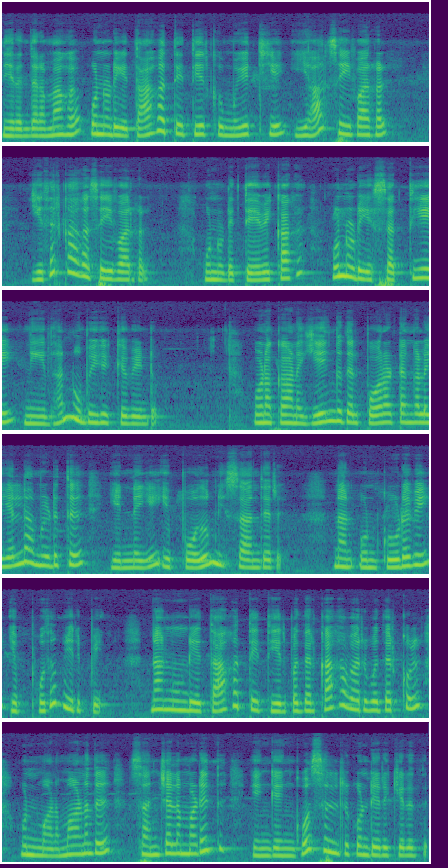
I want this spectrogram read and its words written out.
நிரந்தரமாக உன்னுடைய தாகத்தை தீர்க்கும் முயற்சியை யார் செய்வார்கள்? எதற்காக செய்வார்கள்? உன்னுடைய தேவைக்காக உன்னுடைய சக்தியை நீ தான் உபயோகிக்க வேண்டும். உனக்கான ஏங்குதல் போராட்டங்களை எல்லாம் எடுத்து என்னையே எப்போதும் நீ சார்ந்திரு. நான் உன் கூடவே எப்போதும் இருப்பேன். நான் உன்னுடைய தாகத்தை தீர்ப்பதற்காக வருவதற்குள் உன் மனமானது சஞ்சலமடைந்து எங்கெங்கோ சென்று கொண்டிருக்கிறது.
